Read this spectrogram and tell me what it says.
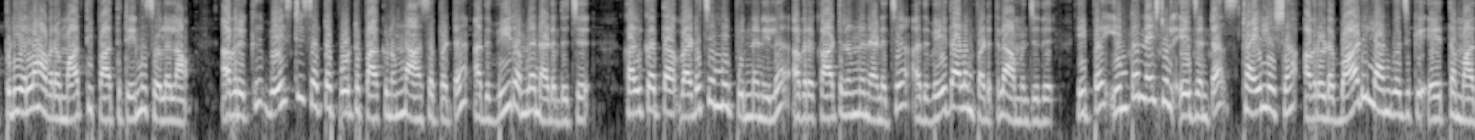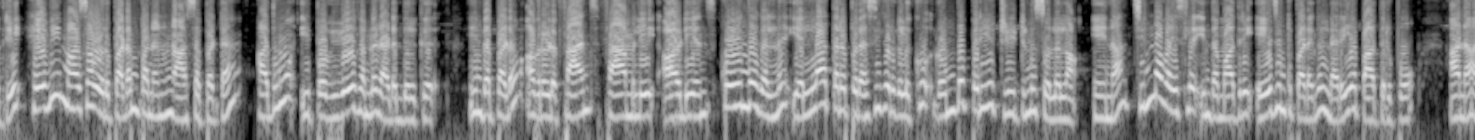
அப்படியெல்லாம் அவரை மாத்தி பார்த்துட்டேன்னு சொல்லலாம். அவருக்கு வேஷ்டி சட்டை போட்டு பார்க்கணும்னு ஆசைப்பட்டேன் அது வீரம்ல நடந்துச்சு. கல்கத்தா வடசென்னை பின்னணியில அவரை காட்டணும்னு நினைச்சு அது வேதாளம் படத்துல அமைஞ்சது. இப்ப இன்டர்நேஷனல் ஏஜென்டா ஸ்டைலிஷா அவரோட பாடி லாங்குவேஜுக்கு ஏத்த மாதிரி ஹெவி மாசா ஒரு படம் பண்ணணும்னு ஆசைப்பட்டேன். அதுவும் இப்போ விவேகம்ல நடந்திருக்கு. இந்த படம் அவரோட ஃபேன்ஸ் ஃபேமிலி ஆடியன்ஸ் குழந்தைகள்னு எல்லா தரப்பு ரசிகர்களுக்கும் ரொம்ப பெரிய ட்ரீட்னு சொல்லலாம். ஏன்னா சின்ன வயசுல இந்த மாதிரி ஏஜென்ட் படங்கள் நிறைய பார்த்திருப்போம். ஆனா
